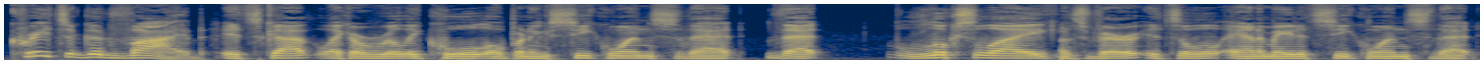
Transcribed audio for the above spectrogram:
creates a good vibe. It's got like a really cool opening sequence that that looks like it's very it's a little animated sequence that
